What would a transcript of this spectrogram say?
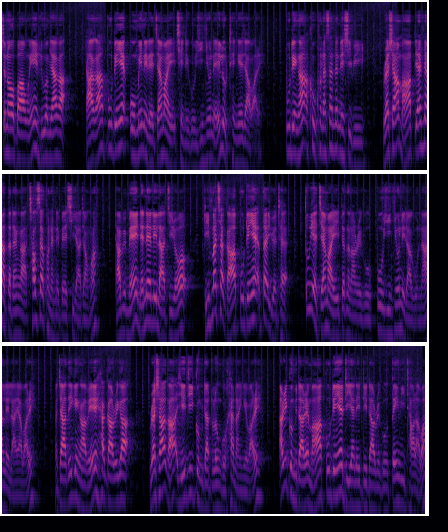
ကျွန်တော်ပါဝင်လူအများက ဒါကပူတင်ရဲ့အိုမင်းနေတဲ့ကျမ်းမာရေးအခြေအနေကိုရည်ညွှန်းတယ်လို့ထင်ခဲ့ကြပါတယ်ပူတင်ကအခု82နှစ်ရှိပြီးရုရှားမှာပြင်းပြတန်းက68နှစ်ပဲရှိတာကြောင့်ပါဒါပေမဲ့နည်းနည်းလေးလာကြည့်တော့ဒီမှတ်ချက်ကပူတင်ရဲ့အသက်အရွယ်ထက်သူ့ရဲ့ကျန်းမာရေးပြဿနာတွေကိုပိုရည်ညွှန်းနေတာကိုနားလည်လာရပါတယ်မကြသေးခင်ကပဲဟက်ကာတွေကရုရှားကအရေးကြီးကွန်ပျူတာတစ်လုံးကိုဟက်နိုင်ခဲ့ပါတယ်အဲ့ဒီကွန်ပျူတာထဲမှာပူတင်ရဲ့ DNA data တွေကိုသိမ်းပြီးထားတာပါ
